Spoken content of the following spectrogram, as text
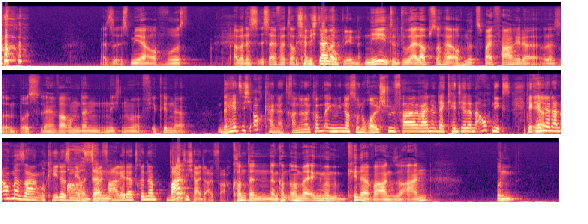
also ist mir auch Wurst. Aber das ist einfach doch. Ist ja nicht dein mal, Problem, ne? Nee, du, du erlaubst doch ja auch nur zwei Fahrräder oder so im Bus, ne? Warum dann nicht nur vier Kinder? Und da hält sich auch keiner dran. Und dann kommt irgendwie noch so ein Rollstuhlfahrer rein und der kennt ja dann auch nichts. Der kann Ja. ja dann auch mal sagen, okay, da sind Oh, jetzt zwei Fahrräder drin, dann warte Ja. ich halt einfach. Kommt dann, dann kommt noch mal irgendwann mit dem Kinderwagen so an und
